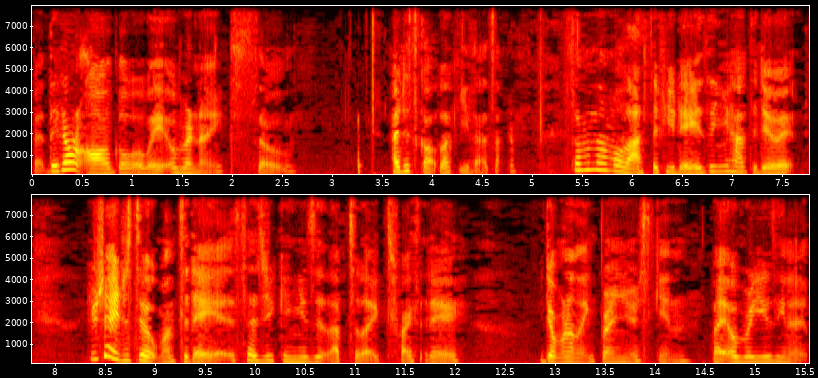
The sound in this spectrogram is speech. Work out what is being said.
But they don't all go away overnight. So I just got lucky that time. Some of them will last a few days and you have to do it. Usually I just do it once a day. It says you can use it up to like twice a day you don't want to like burn your skin by overusing it.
